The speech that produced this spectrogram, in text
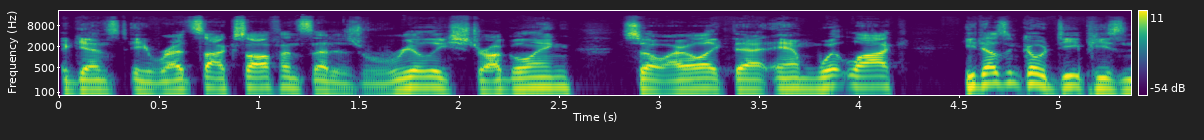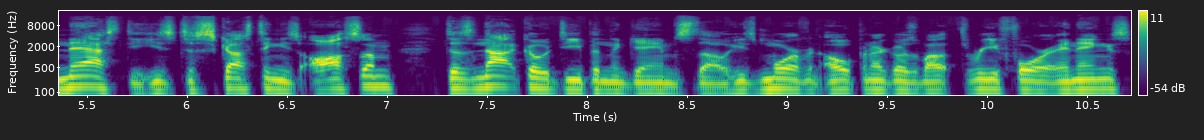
against a Red Sox offense that is really struggling. So I like that. And Whitlock he doesn't go deep. He's nasty. He's disgusting. He's awesome. Does not go deep in the games, though. He's more of an opener, goes about three, four innings.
